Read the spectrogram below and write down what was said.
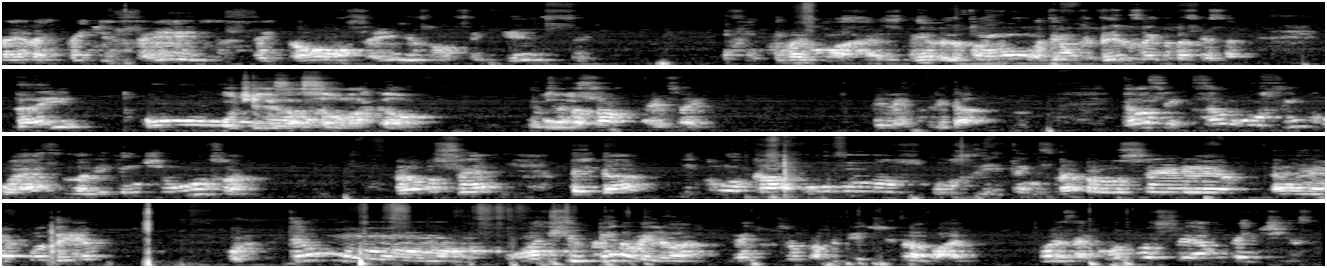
né, de repente, seis, seitão, seis, não sei o que, sei. Enfim, tem mais um lá. Eu tô em um, tem um deles aí que eu tô esquecendo. Daí, Utilização, Marcão. Utilização, é isso aí. Beleza, obrigado. Então, assim, são os 5 S ali que a gente usa para você pegar e colocar os, os itens, né, para você é, poder ter um, uma disciplina melhor dentro do seu próprio ambiente de trabalho. Por exemplo, quando você é um dentista,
